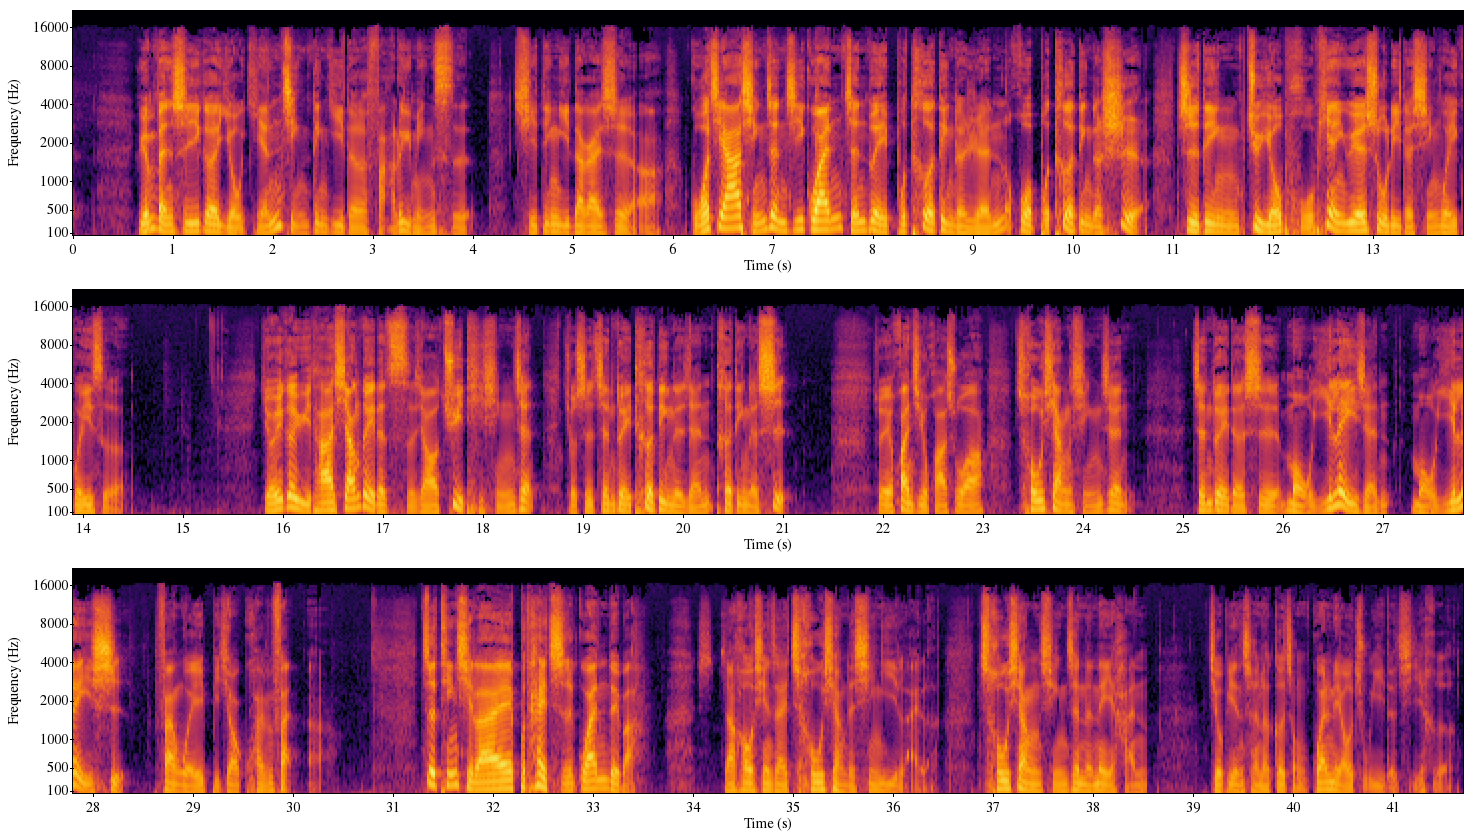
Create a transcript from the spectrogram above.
原本是一个有严谨定义的法律名词，其定义大概是啊，国家行政机关针对不特定的人或不特定的事，制定具有普遍约束力的行为规则。有一个与它相对的词叫具体行政，就是针对特定的人、特定的事。所以换句话说，抽象行政针对的是某一类人、某一类事，范围比较宽泛啊。这听起来不太直观，对吧？然后现在抽象的心意来了，抽象行政的内涵就变成了各种官僚主义的集合。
